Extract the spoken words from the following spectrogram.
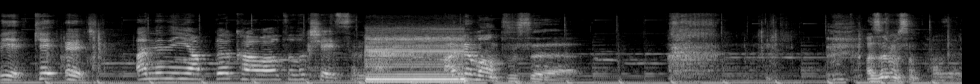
1, 2, 3. Annenin yaptığı kahvaltılık şeysin. Anne mantısı. Hazır mısın? Hazırım.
